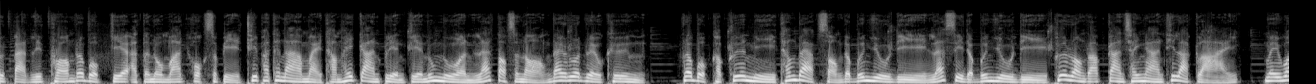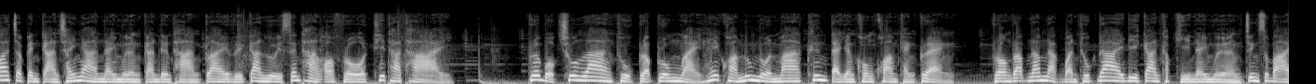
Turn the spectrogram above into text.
2.8 ลิตร พร้อมระบบเกียร์อัตโนมัติ 6 สปีดที่พัฒนาใหม่ทำให้การเปลี่ยนเกียร์นุ่มนวลและตอบสนองได้รวดเร็วขึ้น ระบบขับเคลื่อนมีทั้งแบบ 2WD และ 4WD เพื่อรองรับการใช้งานที่หลากหลาย ไม่ว่าจะเป็นการใช้งานในเมืองการเดินทางไกล หรือการลุยเส้นทางออฟโรดที่ท้าทาย ระบบช่วงล่างถูกปรับปรุงใหม่ให้ความนุ่มนวลมากขึ้นแต่ยังคงความแข็งแกร่ง รองรับน้ำหนักบรรทุกได้ดีการขับขี่ในเมือง จึงสบาย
